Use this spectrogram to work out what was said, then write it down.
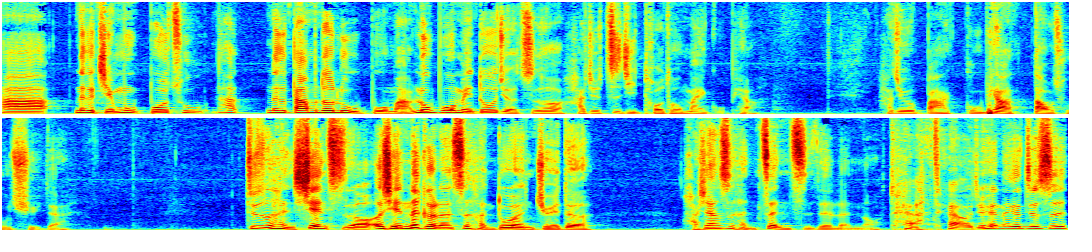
他那个节目播出，他那个大部分都录播嘛，录播没多久之后，他就自己偷偷卖股票，他就把股票倒出去的，就是很现实哦。而且那个人是很多人觉得。好像是很正直的人哦。对啊，对啊，我觉得那个就是，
